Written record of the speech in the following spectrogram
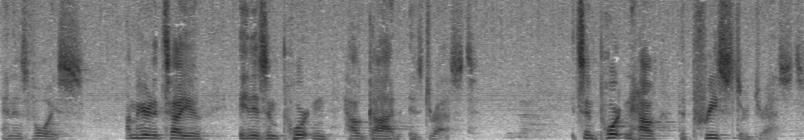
and his voice. I'm here to tell you it is important how God is dressed. It's important how the priests are dressed.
